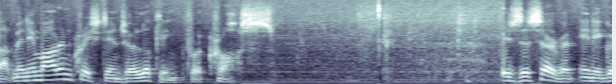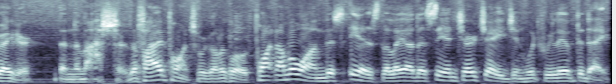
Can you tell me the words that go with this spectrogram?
Not many modern Christians are looking for a cross. Is the servant any greater than the master? The five points we're going to close. Point number one, this is the Laodicean church age in which we live today.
